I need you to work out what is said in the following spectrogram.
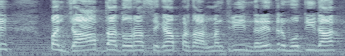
ਪੰਜਾਬ ਦਾ ਦੌਰਾ ਸੀਗਾ ਪ੍ਰਧਾਨ ਮੰਤਰੀ ਨਰਿੰਦਰ ਮੋਦੀ ਦਾ।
